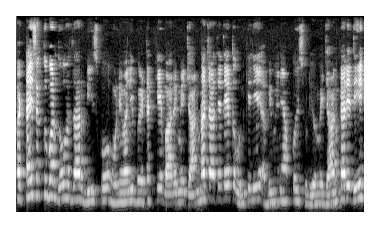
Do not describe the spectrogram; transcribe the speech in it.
28 अक्टूबर 2020 को होने वाली बैठक के बारे में जानना चाहते थे तो उनके लिए अभी मैंने आपको इस वीडियो में जानकारी दी,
